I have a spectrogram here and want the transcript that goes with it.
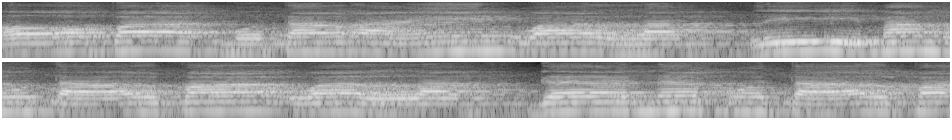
opat mutal ain walam lima mutal pa walam genep mutal pa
